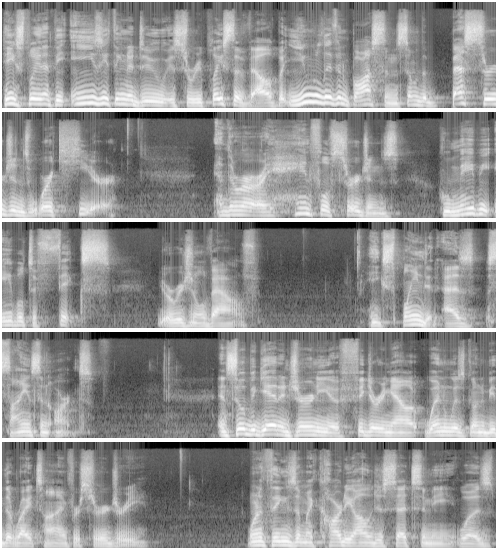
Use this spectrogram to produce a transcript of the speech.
He explained that the easy thing to do is to replace the valve, but you live in Boston. Some of the best surgeons work here. And there are a handful of surgeons who may be able to fix your original valve. He explained it as science and art. And so began a journey of figuring out when was going to be the right time for surgery. One of the things that my cardiologist said to me was,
